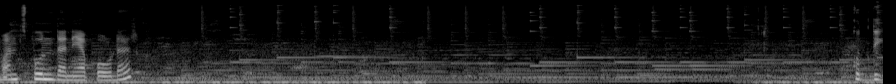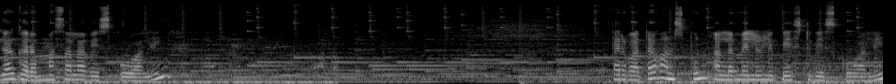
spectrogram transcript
వన్ స్పూన్ ధనియా పౌడర్. కొద్దిగా గరం మసాలా వేసుకోవాలి. తర్వాత వన్ స్పూన్ అల్లం వెల్లుల్లి పేస్ట్ వేసుకోవాలి.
